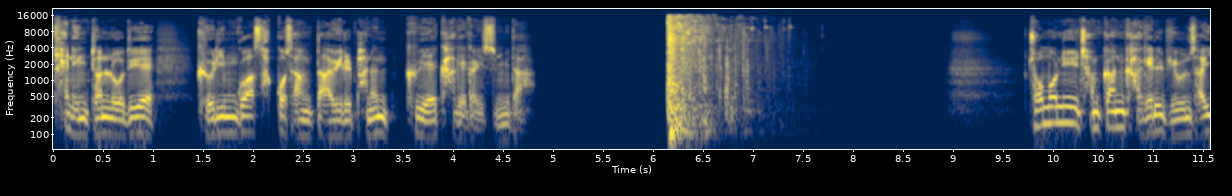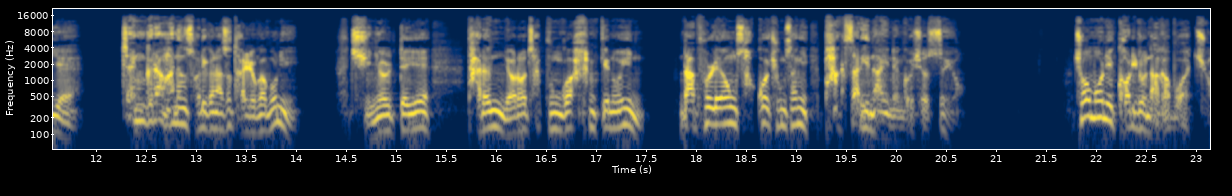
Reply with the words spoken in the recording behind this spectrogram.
캐닝턴 로드에 그림과 석고상 따위를 파는 그의 가게가 있습니다. 조문이 잠깐 가게를 비운 사이에 쨍그랑 하는 소리가 나서 달려가 보니 진열대에 다른 여러 작품과 함께 놓인 나폴레옹 석고 흉상이 박살이 나 있는 것이었어요. 조문이 거리로 나가보았죠.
